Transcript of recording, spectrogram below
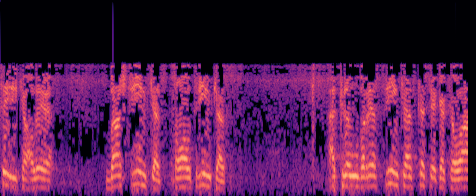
سەیری کە ئەڵێ باشترین کەس تەواوترین کەس ئەکرم و بەڕێسترین کەس کەسێکەکەوە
